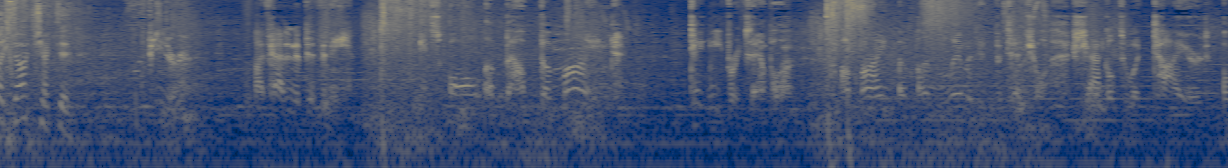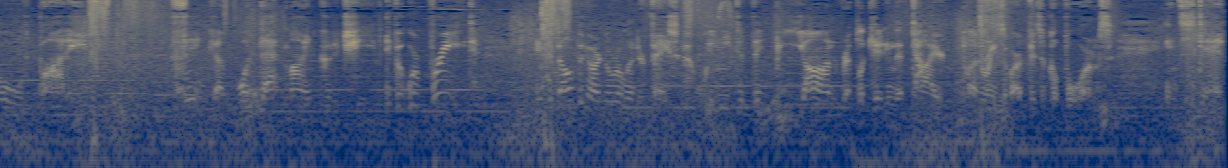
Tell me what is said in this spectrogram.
Looks like Doc checked in. Peter, I've had an epiphany. It's all about the mind. Take me, for example. A mind of unlimited potential, shackled to a tired, old body. Think of what that mind could achieve if it were freed. In developing our neural interface, we need to think beyond replicating the tired putterings of our physical forms. Instead,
